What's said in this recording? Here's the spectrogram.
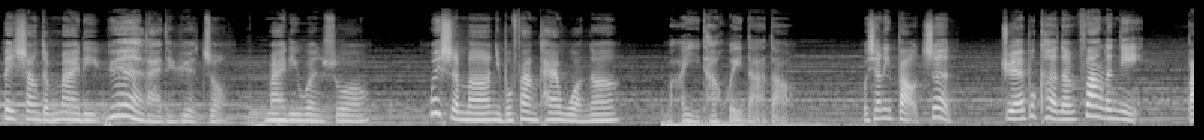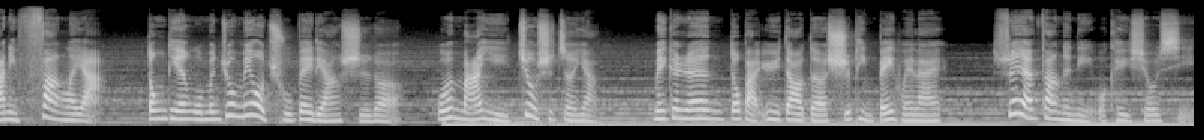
背上的麦粒越来的越重。麦粒问说：“为什么你不放开我呢？”蚂蚁他回答道：“我向你保证，绝不可能放了你。把你放了呀，冬天我们就没有储备粮食了。我们蚂蚁就是这样，每个人都把遇到的食品背回来。虽然放了你，我可以休息。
